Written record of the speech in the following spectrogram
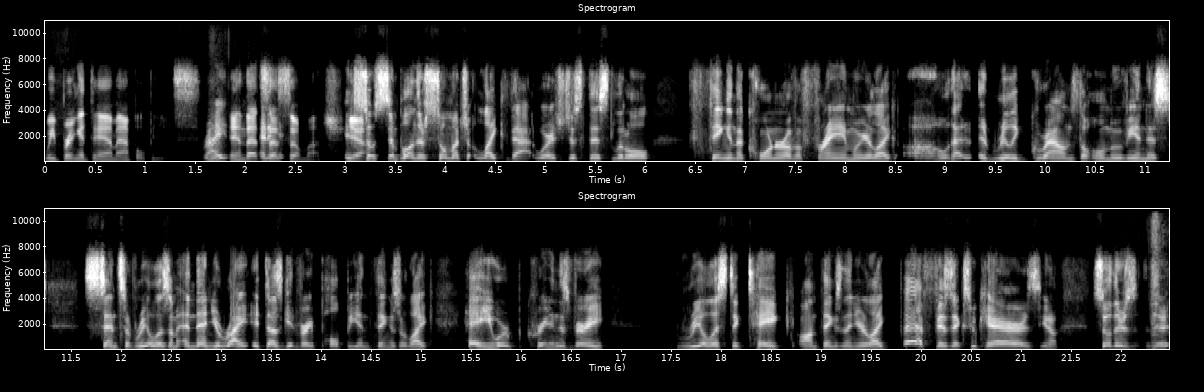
we bring a damn applebee's. Right. And that And says it- so much. It's yeah. so simple, and there's so much like that, where it's just this little thing in the corner of a frame where you're like, oh, that it really grounds the whole movie in this sense of realism. And then you're right, it does get very pulpy, and things are like, hey, you were creating this very realistic take on things, and then you're like, eh, physics, who cares? You know. So there's there,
